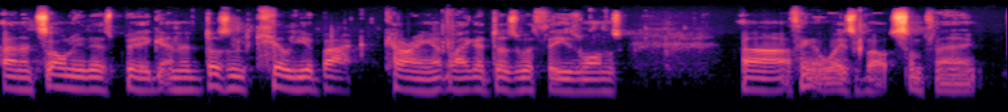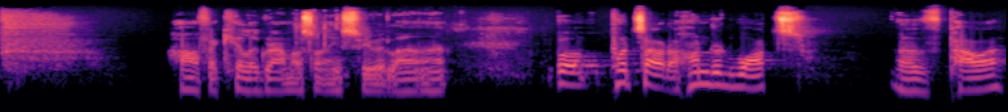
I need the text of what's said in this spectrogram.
and it's only this big, and it doesn't kill your back carrying it like it does with these ones. Uh, I think it weighs about something like half a kilogram or something stupid like that. But puts out 100 watts of power,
